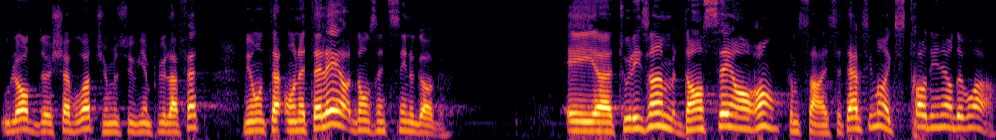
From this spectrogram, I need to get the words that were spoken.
ou lors de Shavuot, je ne me souviens plus la fête, mais on, on est allé dans une synagogue. Et euh, tous les hommes dansaient en rang comme ça. Et c'était absolument extraordinaire de voir.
